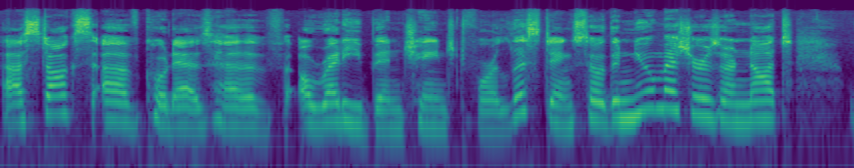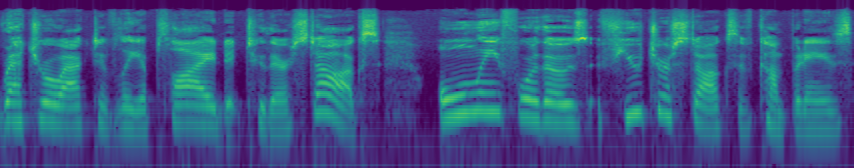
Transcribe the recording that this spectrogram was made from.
Uh, stocks of Codes have already been changed for listing, so the new measures are not retroactively applied to their stocks. Only for those future stocks of companies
